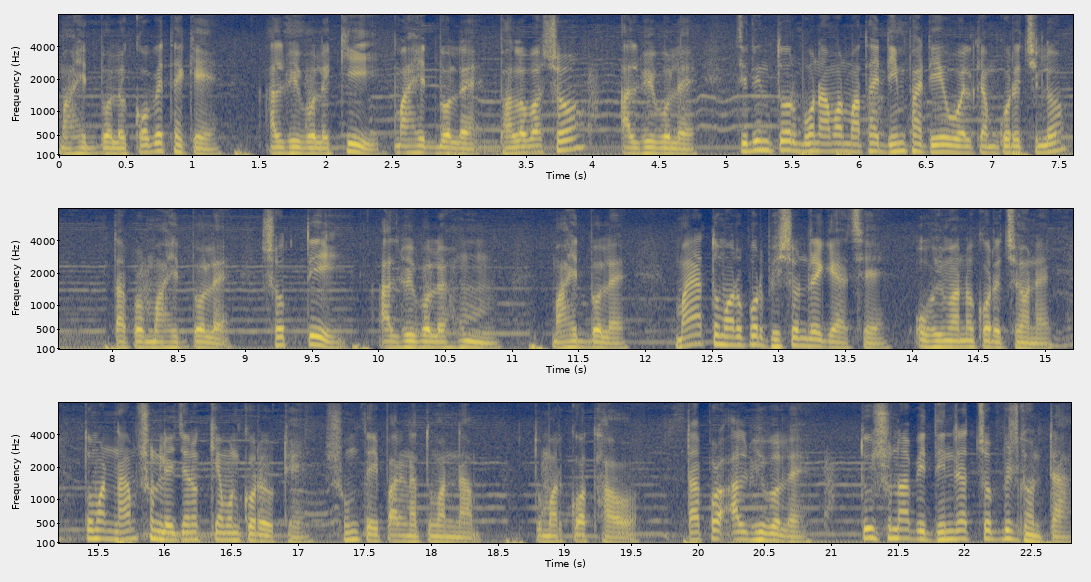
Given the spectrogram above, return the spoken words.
মাহিদ বলে, কবে থেকে? আলভি বলে, কি? মাহিদ বলে, ভালোবাসো? আলভি বলে যেদিন তোর বোন আমার মাথায় ডিম ফাটিয়ে ওয়েলকাম করেছিল, তারপর মাহিদ বলে, সত্যি? আলভি বলে, হুম। মাহিদ বলে, মায়া তোমার উপর ভীষণ রেগে আছে, অভিমানও করেছে অনেক। তোমার নাম শুনলেই যেন কেমন করে ওঠে, শুনতেই পারে না তোমার নাম, তোমার কথাও। তারপর আলভি বলে, তুই শোনাবি, দিনরাত চব্বিশ ঘণ্টা?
